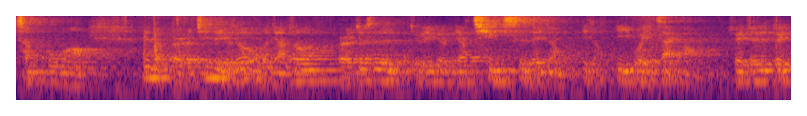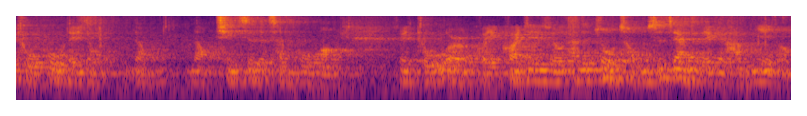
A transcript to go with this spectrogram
称呼哦。那个耳，其实有时候我们讲说耳，就是有一个比较轻视的一种一种意味在哦，所以就是对徒户的一种那种那种轻视的称呼哦。所以徒儿憒快，就是说他是做从事这样子的一个行业哦，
